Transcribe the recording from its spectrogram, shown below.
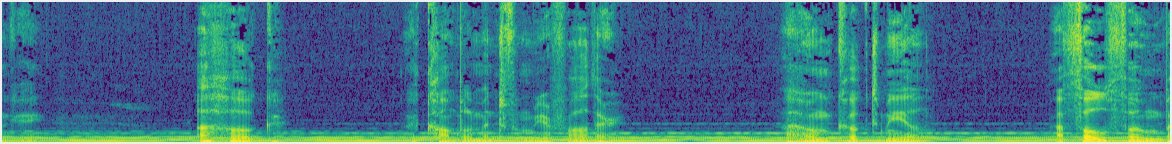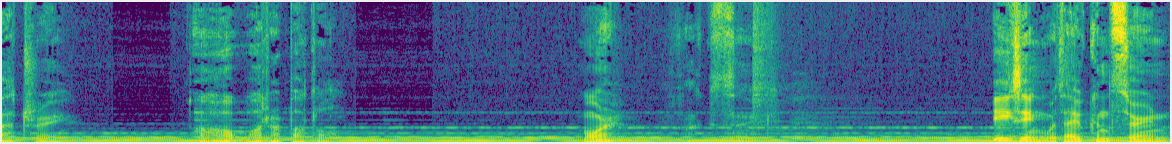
Okay. A hug, a compliment from your father, a home cooked meal, a full phone battery, a hot water bottle. More? Fuck's sake. Eating without concern,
